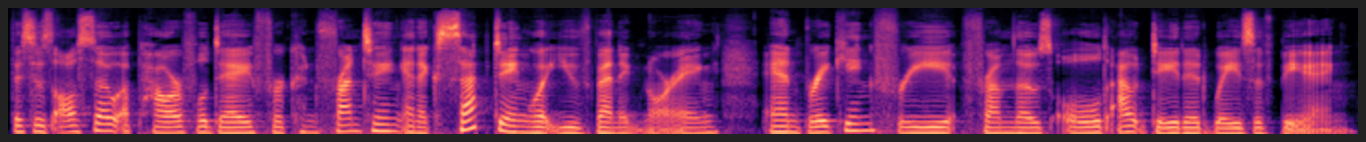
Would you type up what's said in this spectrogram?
this is also a powerful day for confronting and accepting what you've been ignoring and breaking free from those old, outdated ways of being.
